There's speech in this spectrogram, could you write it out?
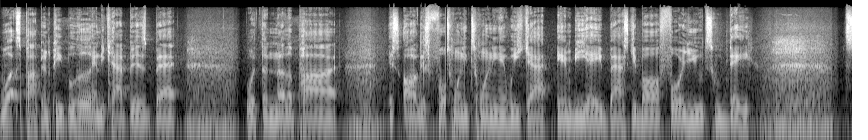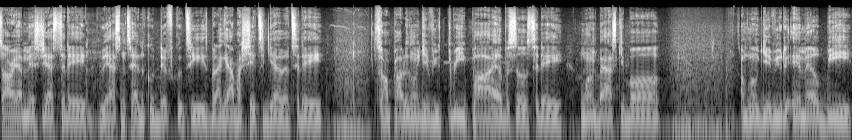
What's popping, people? Hood Handicap is back with another pod. It's August 4, 2020, and we got NBA basketball for you today. Sorry I missed yesterday. We had some technical difficulties, but I got my shit together today. So I'm probably gonna give you three pod episodes today. One basketball. I'm gonna give you the MLB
